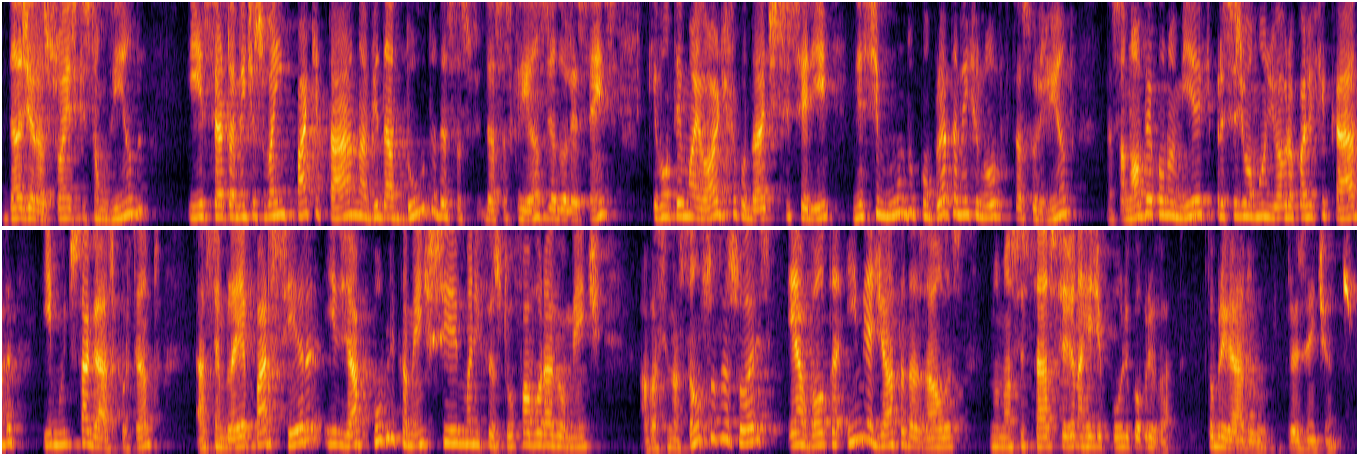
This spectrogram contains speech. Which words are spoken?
das gerações que estão vindo e certamente isso vai impactar na vida adulta dessas, dessas crianças e adolescentes que vão ter maior dificuldade de se inserir nesse mundo completamente novo que está surgindo, nessa nova economia que precisa de uma mão de obra qualificada e muito sagaz. Portanto, a Assembleia é parceira e já publicamente se manifestou favoravelmente à vacinação dos professores e à volta imediata das aulas no nosso estado, seja na rede pública ou privada. Muito obrigado, presidente Anderson.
